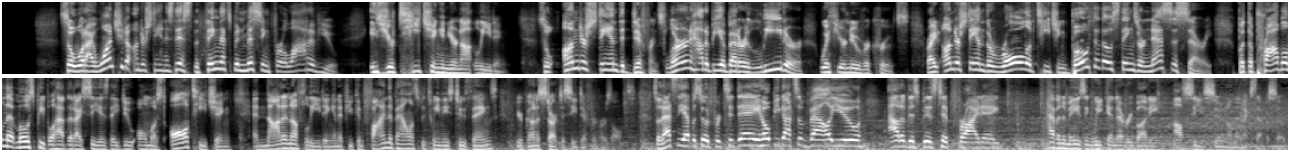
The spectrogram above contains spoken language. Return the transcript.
So, what I want you to understand is this the thing that's been missing for a lot of you is you're teaching and you're not leading. So understand the difference. Learn how to be a better leader with your new recruits, right? Understand the role of teaching. Both of those things are necessary. But the problem that most people have that I see is they do almost all teaching and not enough leading. And if you can find the balance between these two things, you're going to start to see different results. So that's the episode for today. Hope you got some value out of this Biz Tip Friday. Have an amazing weekend, everybody. I'll see you soon on the next episode.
